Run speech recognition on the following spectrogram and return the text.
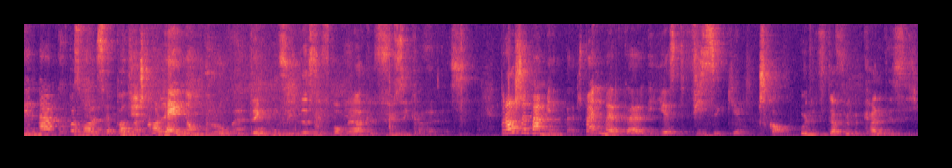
jednak pozwolę sobie podjąć kolejną próbę. Denken Sie, dass die Frau Merkel Physikerin ist Proszę pamiętać, Pani Merkel jest fizykieczką und dafür bekannt ist, sich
